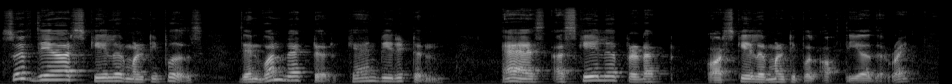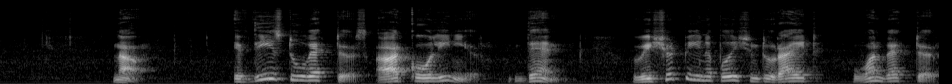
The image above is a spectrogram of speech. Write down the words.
So if they are scalar multiples, then one vector can be written as a scalar product or scalar multiple of the other, right? Now, if these two vectors are collinear, then we should be in a position to write one vector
